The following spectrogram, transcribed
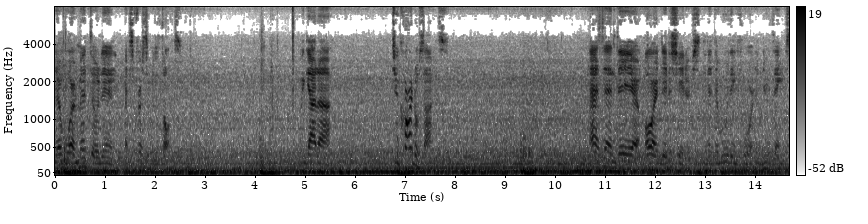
They're more mental than expressive with the thoughts. We got uh, two cardinal signs as in they are data shaders, that they're rooting for to do things.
